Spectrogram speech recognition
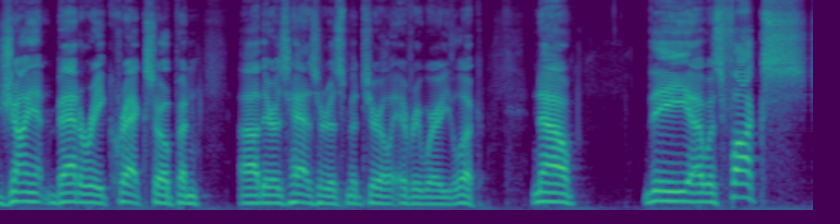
giant battery cracks open, uh, there's hazardous material everywhere you look. Now, the uh, was Fox,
